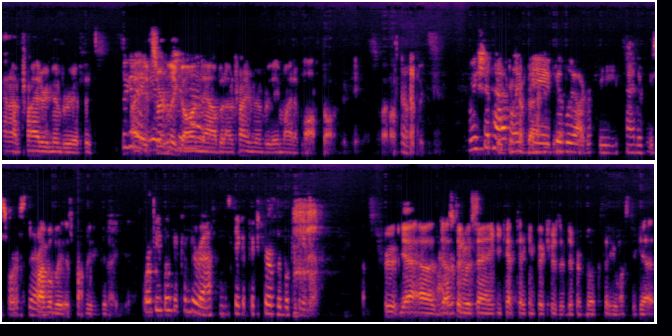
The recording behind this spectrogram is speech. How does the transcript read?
and I'm trying to remember if it's It's, I, idea it's certainly gone have- now, but I'm trying to remember they might have lost all of their data, so I don't know if it's We should They have like a bibliography kind of resource there, probably it's probably a good idea. where people could come to us and just take a picture of the book table. That's true. Yeah, uh, Justin was saying he kept taking pictures of different books that he wants to get.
